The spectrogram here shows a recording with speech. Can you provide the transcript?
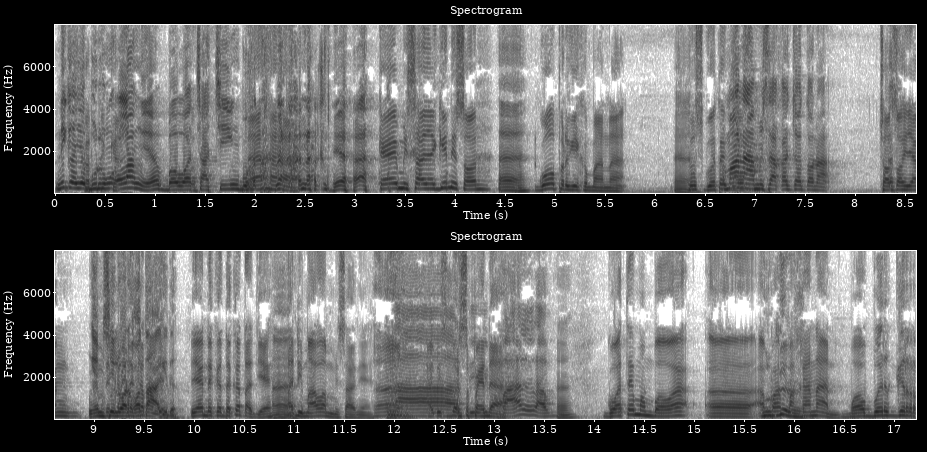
Ini kayak burung Ketika- elang ya, bawa cacing buat Nah. anak-anaknya. kayak misalnya gini son, Eh. gue pergi ke mana, Eh. terus gue Ke mana misalkan contohnya? contoh yang Nge-MC luar kota gitu? yang deket-deket aja, Eh. tadi malam misalnya, Ah, habis bersepeda, di Malam. Eh. gue teh membawa eh, apa Burger. makanan, bawa burger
